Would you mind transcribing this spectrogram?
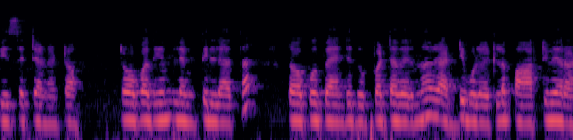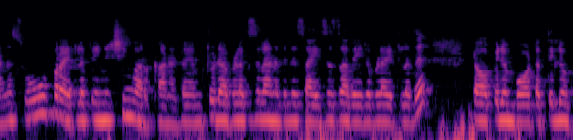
പീസ് സെറ്റാണ് കേട്ടോ ടോപ്പ് അധികം ലെങ്ത് ഇല്ലാത്ത ടോപ്പ് പാന്റ് ദുപ്പട്ട വരുന്ന ഒരു അടിപൊളിയായിട്ടുള്ള പാർട്ടി വെയർ ആണ്. സൂപ്പർ ആയിട്ടുള്ള ഫിനിഷിംഗ് വർക്കാണ് കേട്ടോ എം ടു ഡബിൾ എക്സിലാണ് ഇതിന്റെ സൈസസ് അവൈലബിൾ ആയിട്ടുള്ളത്. ടോപ്പിലും ബോട്ടത്തിലും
